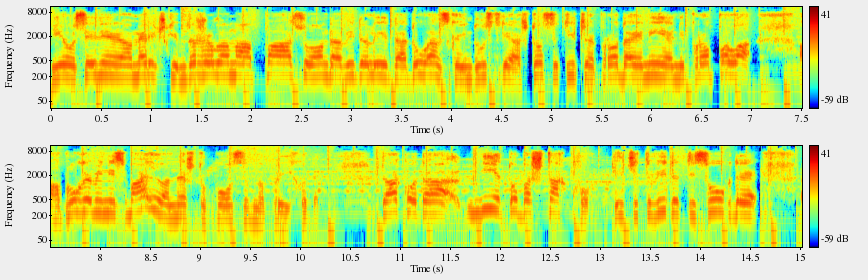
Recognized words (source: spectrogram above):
je u Sjedinim američkim državama, pa su onda videli da duvanska industrija što se tiče prodaje nije ni propala, a boga mi ni smanjila nešto posebno prihode. Tako da nije to baš tako. Vi ćete vidjeti svugde uh,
